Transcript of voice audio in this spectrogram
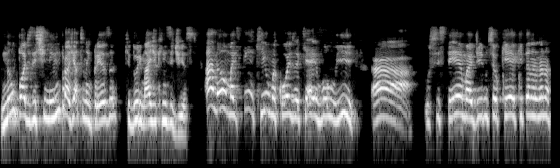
não pode existir nenhum projeto na empresa que dure mais de 15 dias. Ah, não, mas tem aqui uma coisa que é evoluir. Ah, o sistema de não sei o que, que tananana.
